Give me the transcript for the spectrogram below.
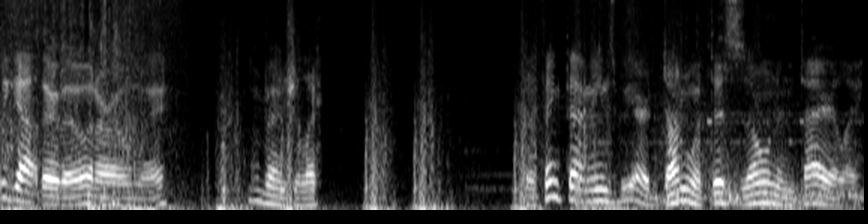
We got there, though, in our own way. Eventually. I think that means we are done with this zone entirely.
